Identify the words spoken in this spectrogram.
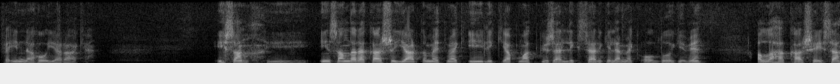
fe innehu yerake. İhsan, e, insanlara karşı yardım etmek, iyilik yapmak, güzellik sergilemek olduğu gibi Allah'a karşı ise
